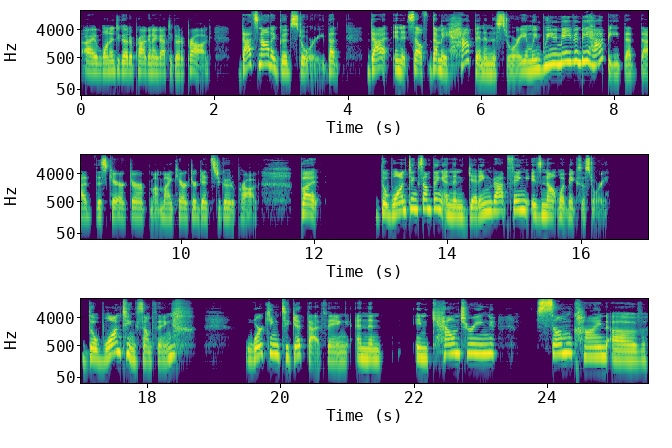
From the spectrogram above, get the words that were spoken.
I wanted to go to Prague and I got to go to Prague. That's not a good story. That that in itself that may happen in the story and we, we may even be happy that that this character my, my character gets to go to Prague. But the wanting something and then getting that thing is not what makes a story. The wanting something, working to get that thing, and then encountering some kind of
